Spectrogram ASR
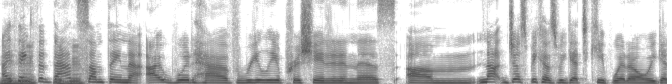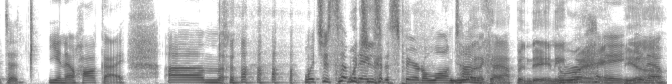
I think that that's something that I would have really appreciated in this. Um, not just because we get to keep Widow and we get to, you know, Hawkeye, um, which is something Which I could have spared a long time ago. happened anyway. Right. You know.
